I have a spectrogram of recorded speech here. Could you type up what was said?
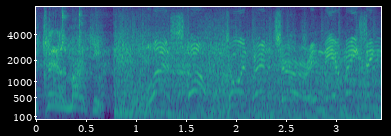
sick little monkey. Blast off to adventure in the amazing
